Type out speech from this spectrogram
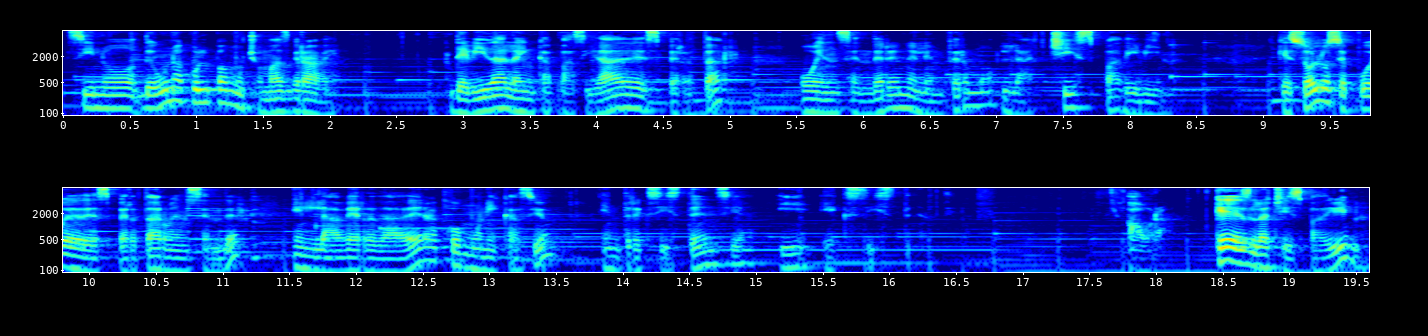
sino de una culpa mucho más grave, debido a la incapacidad de despertar o encender en el enfermo la chispa divina, que solo se puede despertar o encender en la verdadera comunicación entre existencia y existencia. Ahora, ¿qué es la chispa divina?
